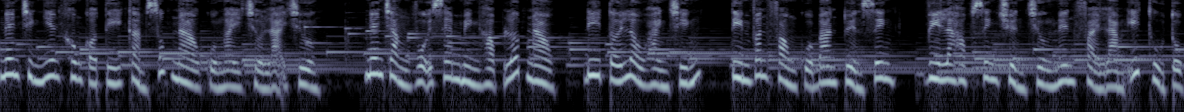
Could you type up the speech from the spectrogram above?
nên Trình Nhiên không có tí cảm xúc nào của ngày trở lại trường. Nên chẳng vội xem mình học lớp nào, đi tới lầu hành chính, tìm văn phòng của ban tuyển sinh, vì là học sinh chuyển trường nên phải làm ít thủ tục.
